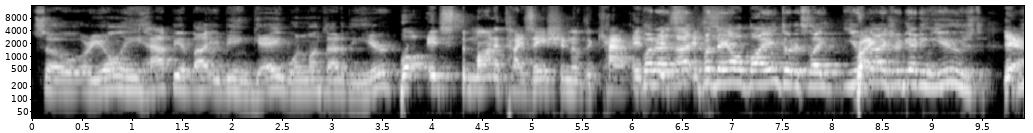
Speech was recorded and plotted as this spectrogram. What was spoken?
so are you only happy about you being gay one month out of the year? Well, it's the monetization of the cap. It, But it's, I, I, it's- but they all buy into it. It's like you Right. guys are getting used. Yeah.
